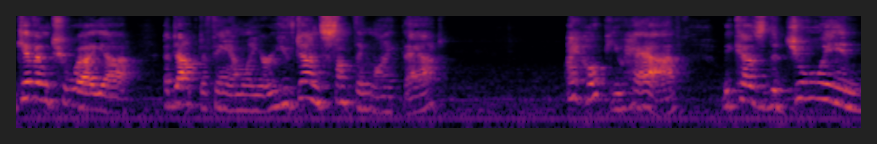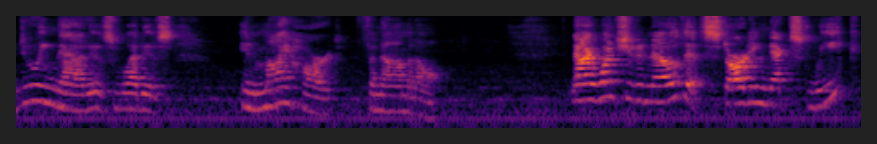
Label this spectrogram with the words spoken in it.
given to a uh, adopt a family or you've done something like that. I hope you have because the joy in doing that is what is in my heart phenomenal. Now I want you to know that starting next week,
